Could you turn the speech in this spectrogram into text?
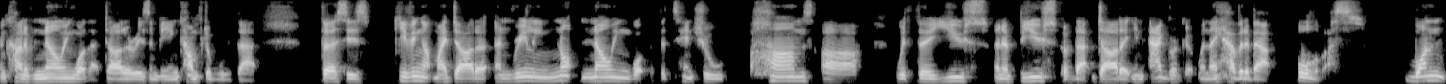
and kind of knowing what that data is and being comfortable with that versus giving up my data and really not knowing what the potential harms are with the use and abuse of that data in aggregate when they have it about all of us. One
